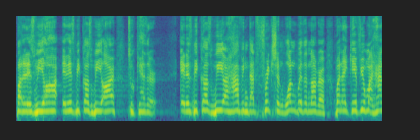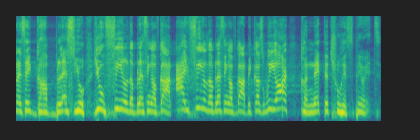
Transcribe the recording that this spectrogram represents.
But it is we are, it is because we are together. It is because we are having that friction one with another. When I give you my hand, I say, God bless you. You feel the blessing of God. I feel the blessing of God because we are connected through His Spirit.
